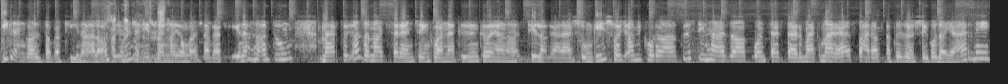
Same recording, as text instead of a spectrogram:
igen gazdag a kínálat, hát minden évben nagyon gazdag a kínálatunk, mert hogy az a nagy szerencsénk van nekünk, olyan a csillagállásunk is, hogy amikor a közszínháza, koncerttermek már elfáradt a közönség oda járni,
